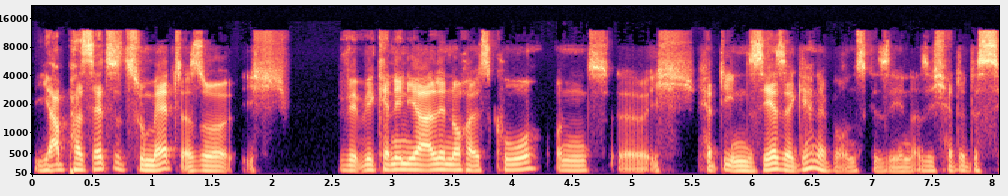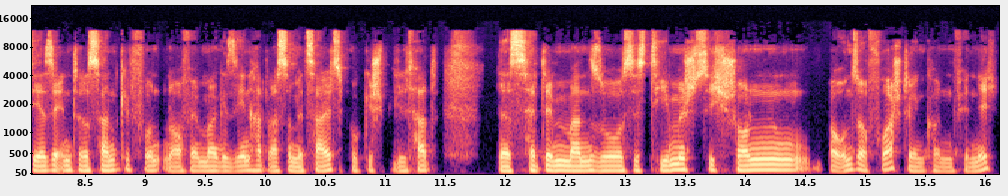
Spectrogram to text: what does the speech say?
Ja, ein paar Sätze zu Matt. Also ich, wir, wir kennen ihn ja alle noch als Co. und äh, ich hätte ihn sehr, sehr gerne bei uns gesehen. Also ich hätte das sehr, sehr interessant gefunden, auch wenn man gesehen hat, was er mit Salzburg gespielt hat. Das hätte man so systemisch sich schon bei uns auch vorstellen können, finde ich.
